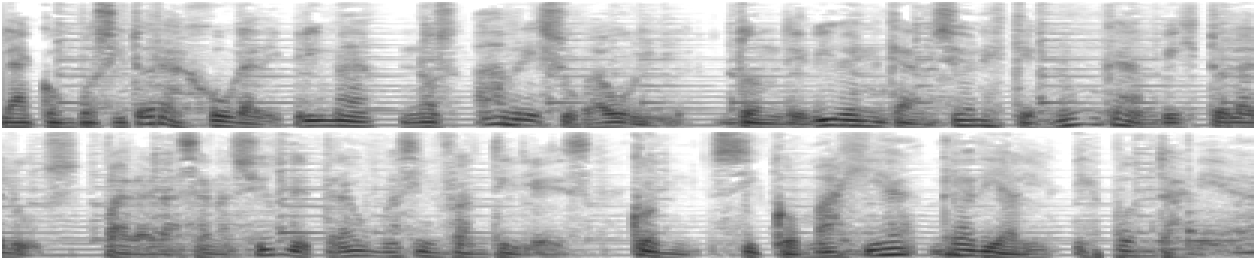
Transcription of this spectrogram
la compositora Juga Di Prima nos abre su baúl, donde viven canciones que nunca han visto la luz, para la sanación de traumas infantiles, con psicomagia radial espontánea.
